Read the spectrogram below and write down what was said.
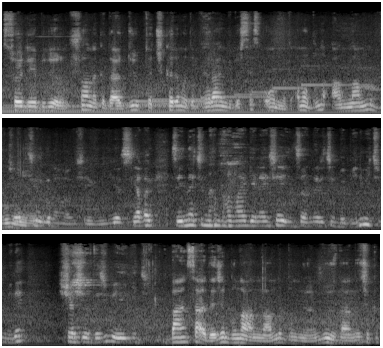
söyleyebiliyorum. Şu ana kadar duyup da çıkaramadığım herhangi bir ses olmadı. Ama bunu anlamlı Çok bulmuyorum. çılgın ama bir şey biliyorsun. Ya bak senin açından normal gelen şey insanlar için ve benim için bile şaşırtıcı ve ilginç. Ben sadece bunu anlamlı bulmuyorum. Bu yüzden de çıkıp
